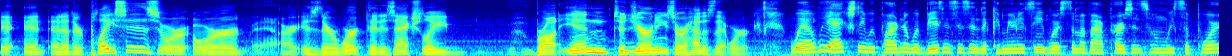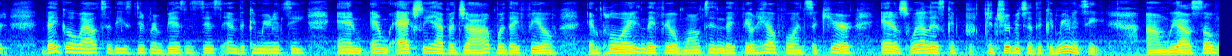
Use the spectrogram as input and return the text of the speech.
at, at other places, or or are, is there work that is actually brought in to mm-hmm. journeys or how does that work well we actually we partner with businesses in the community where some of our persons whom we support they go out to these different businesses in the community and and actually have a job where they feel employed and they feel wanted and they feel helpful and secure and as well as co- contribute to the community um, we also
